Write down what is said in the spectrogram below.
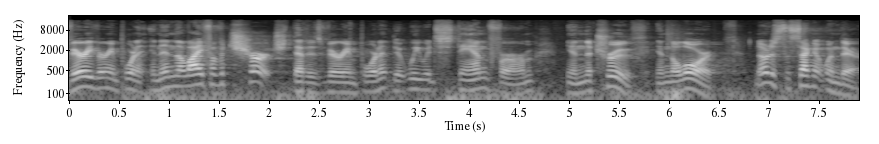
very, very important. And in the life of a church, that is very important that we would stand firm in the truth, in the Lord. Notice the second one there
